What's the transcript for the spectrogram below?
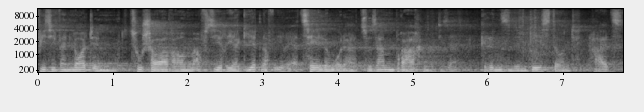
wie sie, wenn Leute im Zuschauerraum auf sie reagierten, auf ihre Erzählung oder zusammenbrachen mit dieser grinsenden Geste und Hals.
